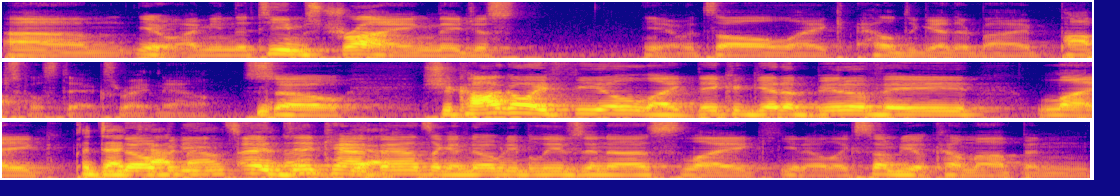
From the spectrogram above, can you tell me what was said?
Um, you know, I mean, the team's trying. They just, you know, it's all like held together by popsicle sticks right now. So Chicago, I feel like they could get a bit of a like A dead cat bounce a kinda? dead cat Yeah. bounce, like a nobody believes in us. Like you know, like somebody will come up and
